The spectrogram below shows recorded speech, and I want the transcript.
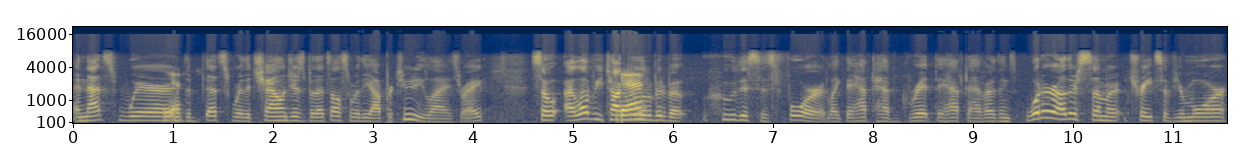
And that's where Yes. the that's where the challenge is, but that's also where the opportunity lies, right? So I love you talking a little bit about who this is for. Like they have to have grit, they have to have other things. What are other summer uh, traits of your more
